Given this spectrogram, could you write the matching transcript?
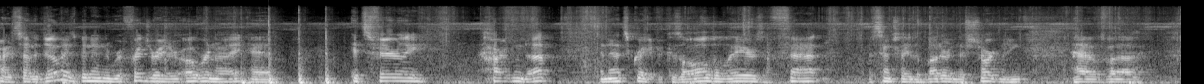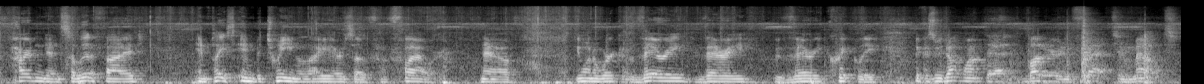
All right, so the dough has been in the refrigerator overnight, and it's fairly hardened up, and that's great because all the layers of fat, essentially the butter and the shortening, have uh, hardened and solidified in place in between layers of flour. Now, you want to work very, very, very quickly because we don't want that butter and fat to melt.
